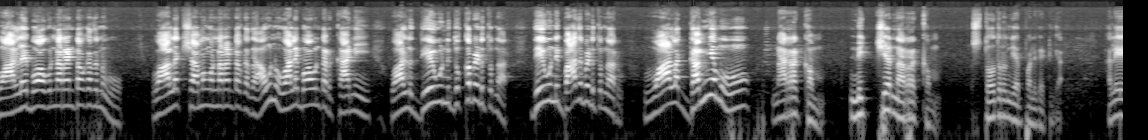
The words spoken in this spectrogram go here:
వాళ్ళే బాగున్నారంటావు కదా నువ్వు. వాళ్ళే క్షేమంగా ఉన్నారంటావు కదా. అవును వాళ్ళే బాగుంటారు. కానీ వాళ్ళు దేవుణ్ణి దుఃఖపెడుతున్నారు. దేవుణ్ణి బాధ పెడుతున్నారు. వాళ్ళ గమ్యము నరకం. నిత్య నరకం. స్తోత్రం చెప్పాలి గట్టిగా. అలే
